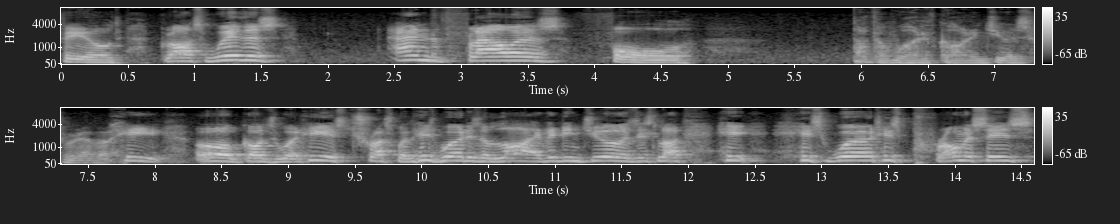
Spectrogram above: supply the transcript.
field. Grass withers and flowers fall. But the word of God endures forever. He, oh, God's word, He is trustworthy. His word is alive. It endures. It's like He, His word, His promises,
